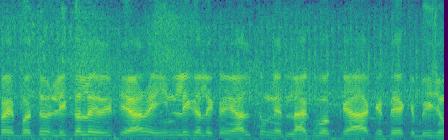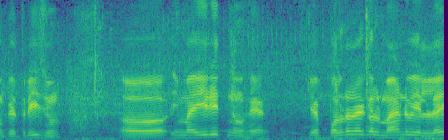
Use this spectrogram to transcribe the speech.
ભાઈ બધું લીગલ રીતે હારે ઇનલીગલી કંઈ હાલતું ને લાગવગ કે આ કે તે કે બીજું કે ત્રીજું. એમાં એ રીતનું છે કે પલરેગલ માંડવી લે,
